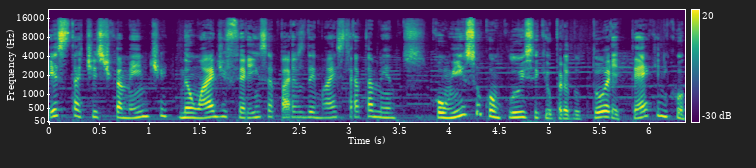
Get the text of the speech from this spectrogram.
estatisticamente não há diferença para os demais tratamentos. Com isso, conclui-se que o produtor e técnico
